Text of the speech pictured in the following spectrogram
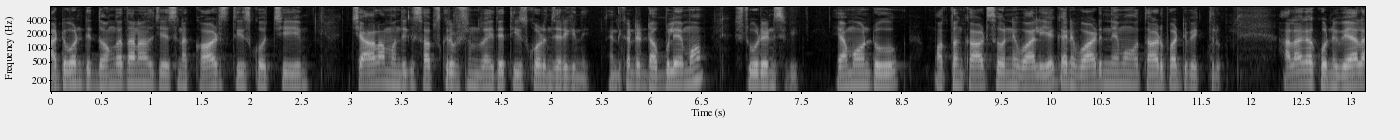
అటువంటి దొంగతనాలు చేసిన కార్డ్స్ తీసుకొచ్చి చాలామందికి సబ్స్క్రిప్షన్లు అయితే తీసుకోవడం జరిగింది. ఎందుకంటే డబ్బులేమో స్టూడెంట్స్వి అమౌంట్ మొత్తం కార్డ్స్ అన్నీ వాలియే కానీ వాడిందేమో థర్డ్ పార్టీ వ్యక్తులు. అలాగా కొన్ని వేల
